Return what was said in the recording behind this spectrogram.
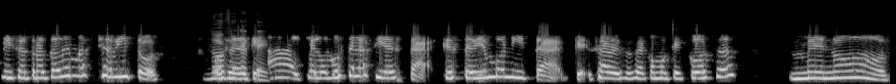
si se trata de más chavitos, No, o sea, de que, ay, que le guste la fiesta, que esté bien bonita, que, ¿sabes? O sea, como que cosas menos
